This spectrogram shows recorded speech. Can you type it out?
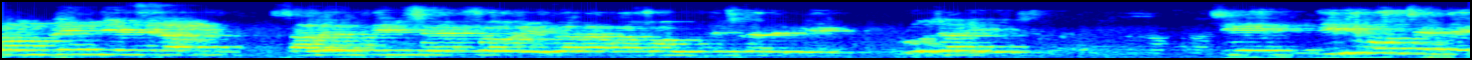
কমপ্লেন দিয়েছিলাম। সালেউদ্দিন সাহেব সহ রেজালা সহ উপদেষ্টাদেরকে রোজা দিয়েছিলাম যে তিনি বলছেন যে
